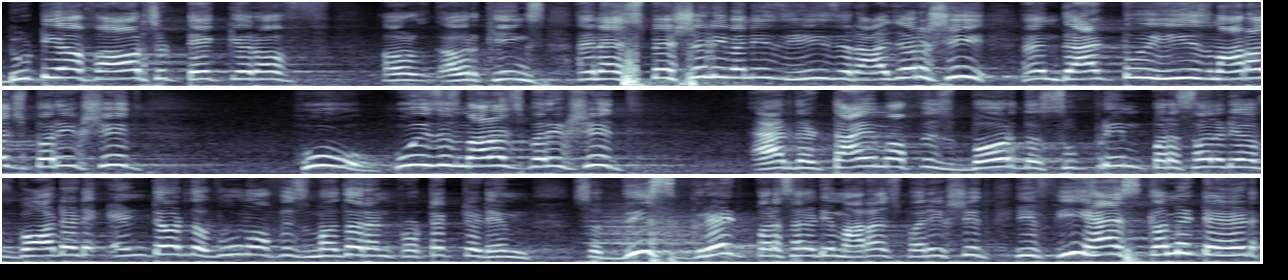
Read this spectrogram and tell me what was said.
duty of ours to take care of our, our kings. And especially when he is, he is Rajarshi, and that too he is Maharaj Parikshit. Who? Who is this Maharaj Parikshit? At the time of his birth, the Supreme Personality of God had entered the womb of his mother and protected him. So, this great personality, Maharaj Parikshit, if he has committed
